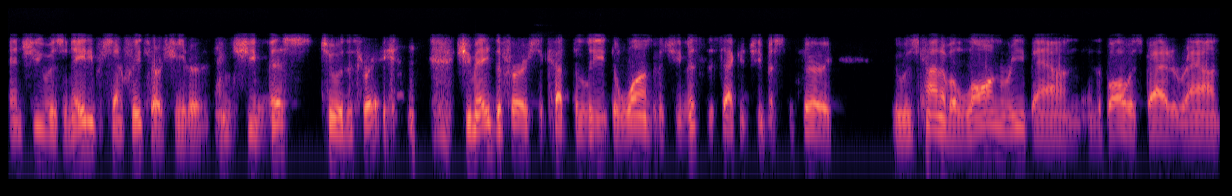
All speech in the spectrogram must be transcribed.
and she was an 80% free throw shooter, and she missed two of the three. she made the first to cut the lead to one, but she missed the second, she missed the third. It was kind of a long rebound, and the ball was batted around,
